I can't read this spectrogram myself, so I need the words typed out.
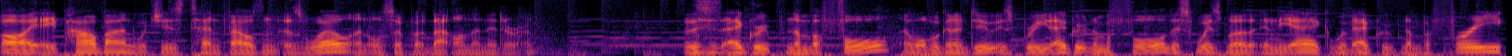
buy a power band, which is 10,000 as well, and also put that on the Nidoran. So this is egg group number 4, and what we're going to do is breed egg group number 4, this Whismur in the egg, with egg group number 3.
